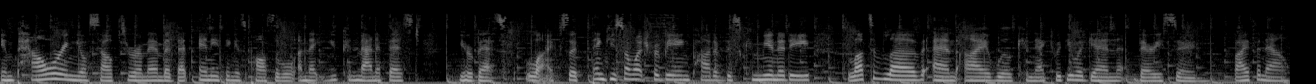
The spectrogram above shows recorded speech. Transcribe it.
empowering yourself to remember that anything is possible and that you can manifest your best life. So thank you so much for being part of this community. Lots of love and I will connect with you again very soon. Bye for now.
